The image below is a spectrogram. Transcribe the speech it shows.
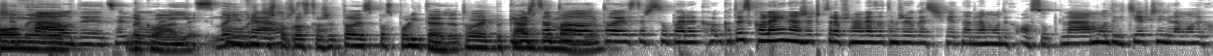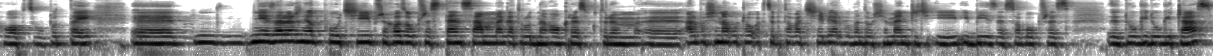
skłony. Fałdy, celulit, Dokładnie. No i widzisz po prostu, że to jest pospolite, że to jakby każdy I wiesz co, ma, to, to jest też super, to jest kolejna rzecz, która przemawia za tym, że yoga jest świetna dla młodych osób, dla młodych dziewczyn dla młodych chłopców, bo tutaj e, niezależnie od płci przechodzą przez ten sam mega trudny okres, w którym e, albo się nauczą akceptować siebie, albo będą się męczyć i, i bić ze sobą przez e, długi, długi czas.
